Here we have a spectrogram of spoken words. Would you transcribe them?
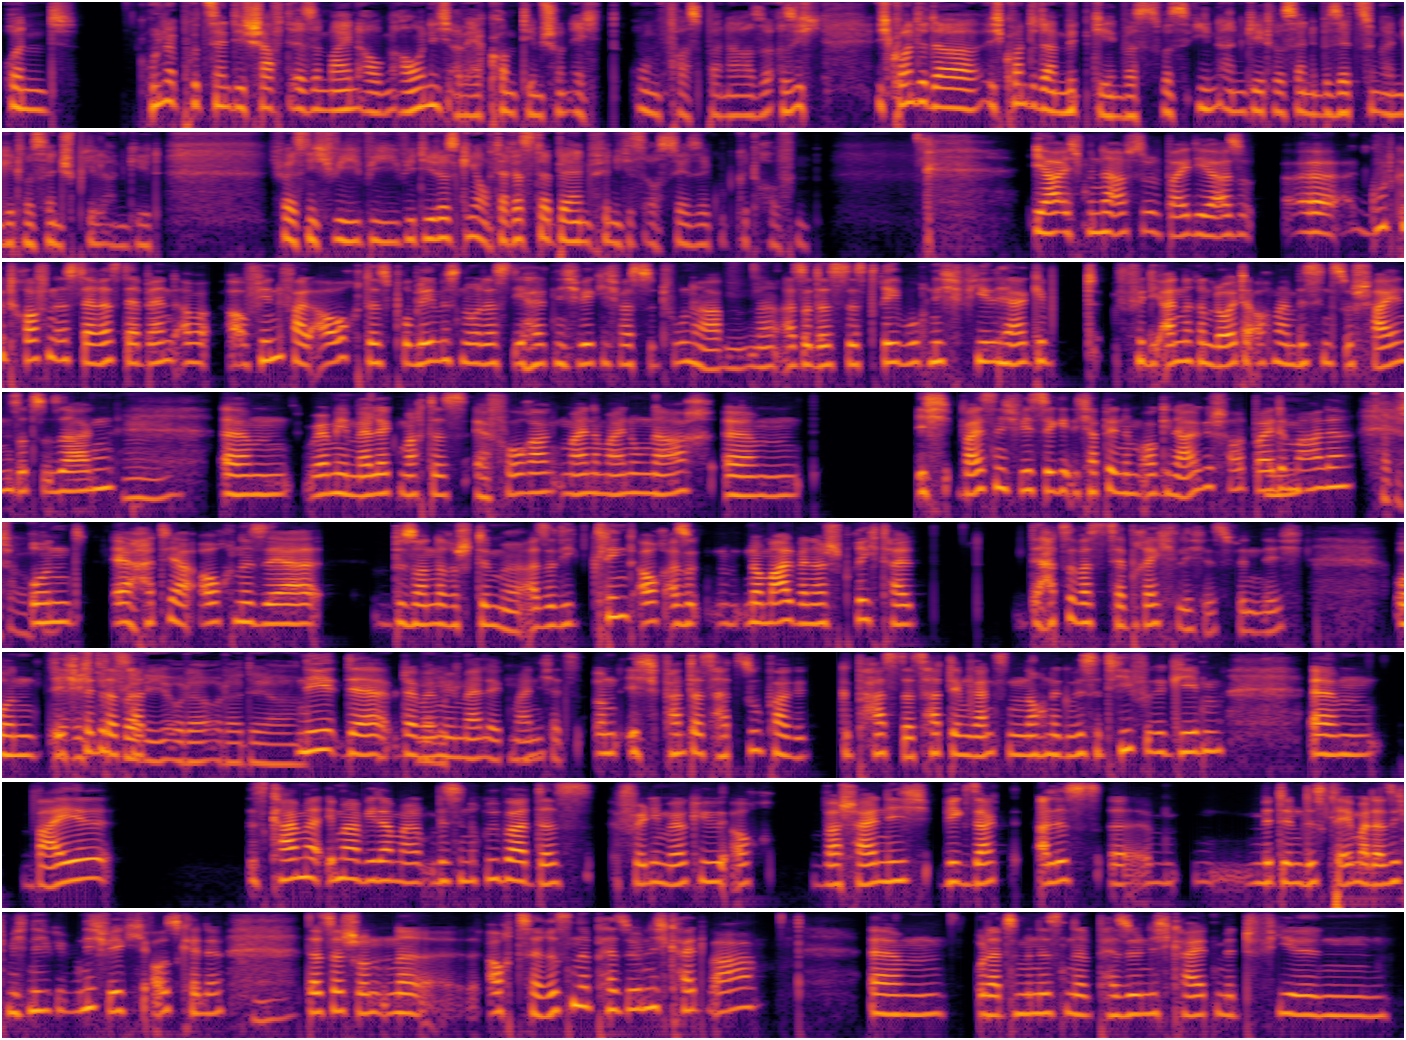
Und hundertprozentig schafft er es in meinen Augen auch nicht, aber er kommt dem schon echt unfassbar nah. Also ich, ich konnte da, ich konnte da mitgehen, was, was ihn angeht, was seine Besetzung angeht, was sein Spiel angeht. Ich weiß nicht, wie, wie, wie dir das ging. Auch der Rest der Band finde ich ist auch sehr, sehr gut getroffen. Ja, ich bin da absolut bei dir. Also äh, gut getroffen ist der Rest der Band, aber auf jeden Fall auch. Das Problem ist nur, dass die halt nicht wirklich was zu tun haben. Ne? Also dass das Drehbuch nicht viel hergibt, für die anderen Leute auch mal ein bisschen zu scheinen sozusagen. Mhm. Ähm, Remy Malek macht das hervorragend meiner Meinung nach. Ähm, ich weiß nicht, wie es dir geht. Ich habe den im Original geschaut beide mhm. Male. Hab ich auch, und er hat ja auch eine sehr besondere Stimme. Also die klingt auch, also normal, wenn er spricht, halt der hat so was Zerbrechliches, finde ich. Und der ich finde das Freddy hat, oder oder der nee, der der Malik. Remy Malek meine Mhm. ich jetzt. Und ich fand, das hat super ge gepasst. Das hat dem Ganzen noch eine gewisse Tiefe gegeben, ähm, weil es kam ja immer wieder mal ein bisschen rüber, dass Freddie Mercury auch wahrscheinlich, wie gesagt, alles äh, mit dem Disclaimer, dass ich mich nicht, nicht wirklich auskenne, Mhm. dass er schon eine auch zerrissene Persönlichkeit war. Ähm, oder zumindest eine Persönlichkeit mit vielen,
